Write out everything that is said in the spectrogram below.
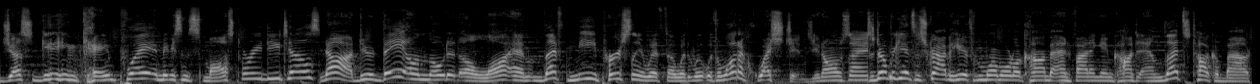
just getting gameplay and maybe some small story details. Nah, dude, they unloaded a lot and left me personally with, uh, with, with, a lot of questions, you know what I'm saying? So don't forget to subscribe here for more Mortal Kombat and fighting game content, and let's talk about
